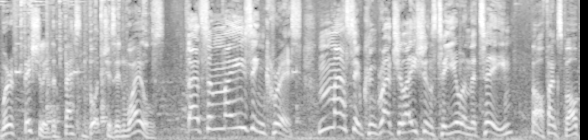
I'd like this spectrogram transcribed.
we're officially the best butchers in Wales. That's amazing, Chris. Massive congratulations to you and the team. Oh, thanks, Bob.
